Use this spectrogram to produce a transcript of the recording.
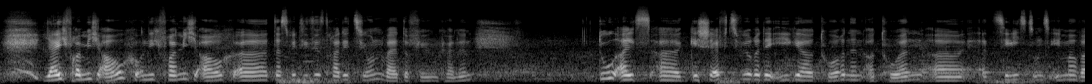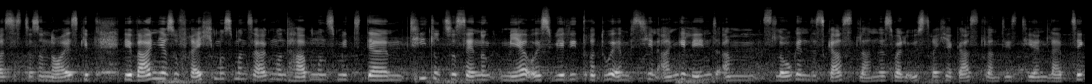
ja, ich freue mich auch und ich freue mich auch, äh, dass wir diese Tradition weiterführen können. Du als äh, Geschäftsführer der IG Autorinnen und Autoren äh, erzählst uns immer, was es da so Neues gibt. Wir waren ja so frech, muss man sagen, und haben uns mit dem Titel zur Sendung Mehr als wir Literatur ein bisschen angelehnt am Slogan des Gastlandes, weil Österreich ja Gastland ist hier in Leipzig.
